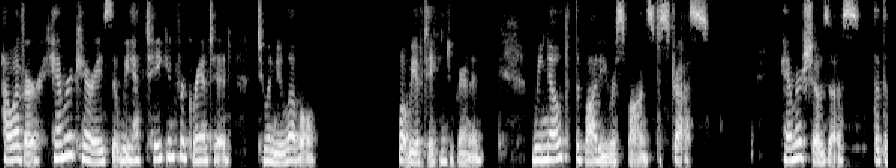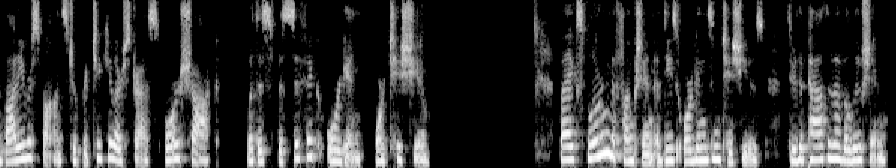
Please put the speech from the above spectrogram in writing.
However, Hamer carries that we have taken for granted to a new level what we have taken to granted. We know that the body responds to stress. Hamer shows us that the body responds to a particular stress or shock with a specific organ or tissue. By exploring the function of these organs and tissues through the path of evolution,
